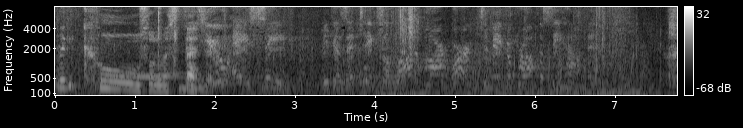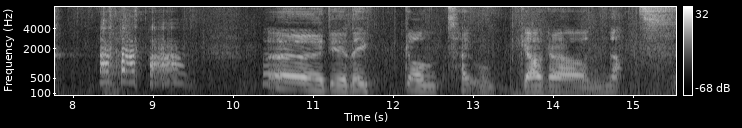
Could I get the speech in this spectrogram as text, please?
really cool sort of The aesthetic. UAC. Because it takes a lot of hard work to make a prophecy happen. Oh dear, they've gone total gaga nuts.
